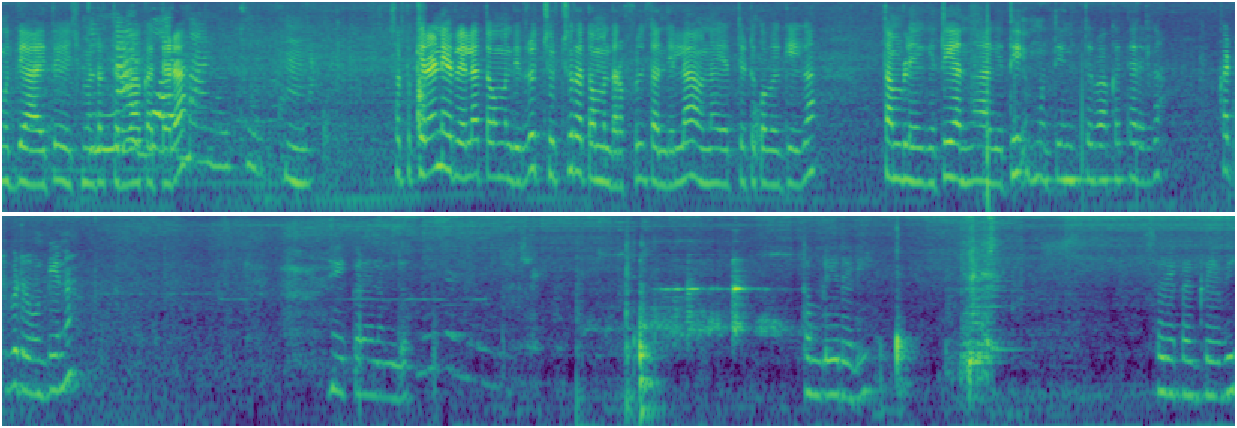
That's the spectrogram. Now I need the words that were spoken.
ಮುದ್ದೆ ಆಯಿತು, ಯಜಮಾನ್ರು ತಿರ್ವಾಕತ್ತಾರ ಹ್ಞೂ ಸ್ವಲ್ಪ ಕಿರಾಣಿ ಇರಲಿಲ್ಲ, ತೊಗೊಂಬಂದಿದ್ರು. ಚುರ್ಚುರ ತೊಗೊಂಬಂದಾರ ಫುಲ್ ತಂದಿಲ್ಲ. ಅವನ್ನ ಎತ್ತಿಟ್ಕೋಬೇಕು ಈಗ. ತಂಬಳಿ ಆಗೈತಿ, ಅನ್ನ ಆಗೈತಿ, ಮುದ್ದಿನ ತಿರ್ವಾಕತ್ತಾರ ಈಗ. ಕಟ್ಬಿಡ್ರಿ ಉಂಡಿನ. ಈ ಕಡೆ ನಮ್ಮದು ತಂಬಳಿ ರೆಡಿ ಸೋರೆಕಾಯಿ ಗ್ರೇವಿ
